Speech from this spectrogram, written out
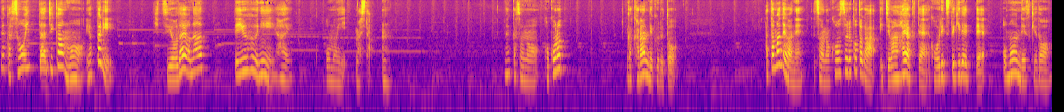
なんかそういった時間もやっぱり必要だよなっていうふうに、はい、思いました。うん、なんかその心が絡んでくると頭ではねそのこうすることが一番早くて効率的でって思うんですけど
